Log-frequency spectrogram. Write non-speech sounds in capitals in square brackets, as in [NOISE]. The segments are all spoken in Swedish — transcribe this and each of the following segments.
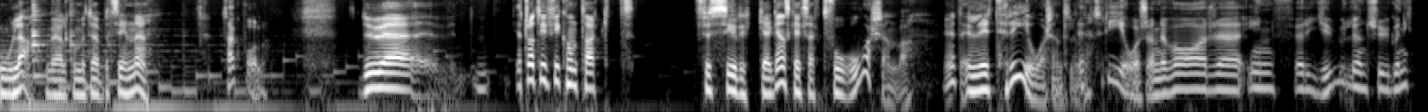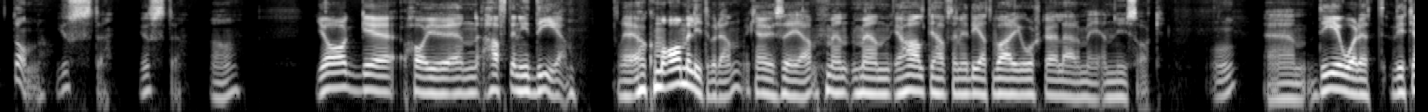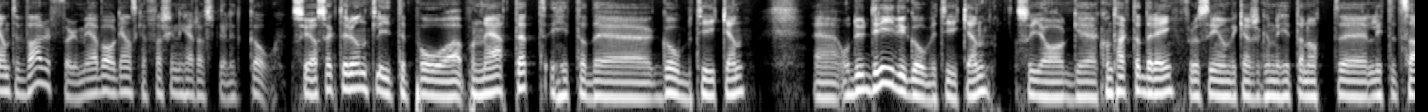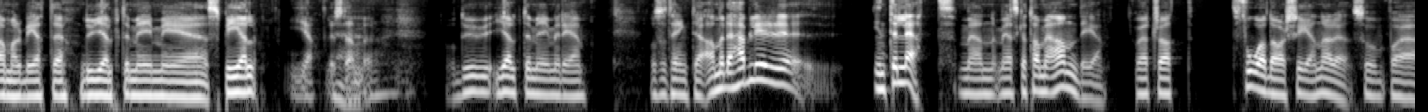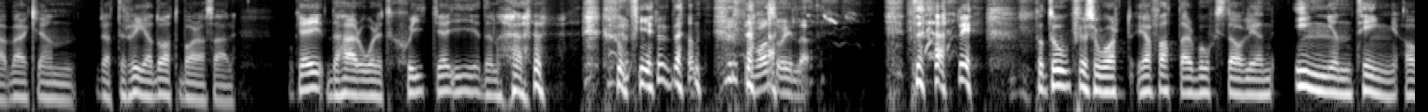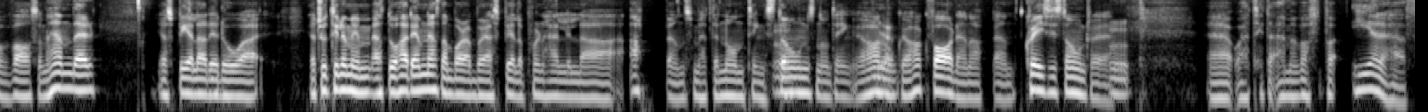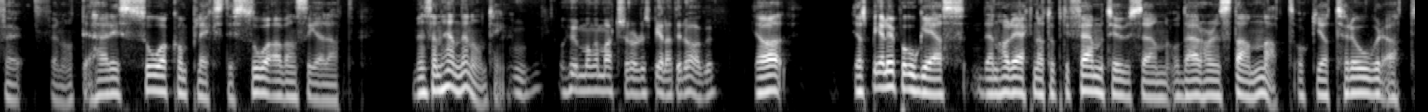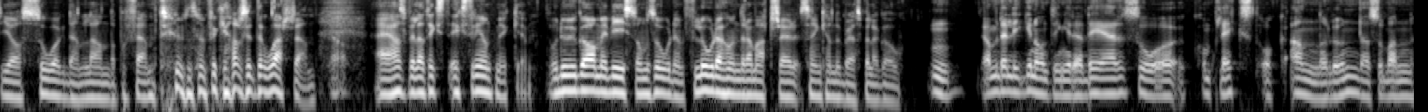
Ola, välkommen till Öppet sinne. Tack Paul. Du, eh, jag tror att vi fick kontakt för cirka, ganska exakt två år sedan va? Eller är det tre år sedan till och Det är med? tre år sedan. Det var eh, inför julen 2019. Just det, just det. Ja. Jag eh, har ju en, haft en idé. Jag har kommit av mig lite på den, kan jag ju säga. Men, men jag har alltid haft en idé att varje år ska jag lära mig en ny sak. Mm. Ehm, Det året vet jag inte varför, men jag var ganska fascinerad av spelet Go. Så jag sökte runt lite på, på nätet, hittade Go-butiken. Eh, Och du driver ju Go-butiken, så jag eh, kontaktade dig för att se om vi kanske kunde hitta något eh, litet samarbete. Du hjälpte mig med spel Ja, det stämmer. och du hjälpte mig med det. Och så tänkte jag, ja men det här blir eh, inte lätt, men, men jag ska ta mig an det. Och jag tror att två dagar senare så var jag verkligen rätt redo att bara så här, okej, det här året skiter jag i den här [LAUGHS] bilden. Det var så illa. [LAUGHS] Det här är på tok för svårt. Jag fattar bokstavligen ingenting av vad som händer. Jag spelade då, jag tror till och med att då hade jag nästan bara börjat spela på den här lilla appen som heter någonting Stones någonting. Jag har, nog, jag har kvar den appen. Crazy Stone tror jag. Mm. Eh, och jag tänkte, äh, men vad, vad är det här för, för något? Det här är så komplext, det är så avancerat. Men sen hände någonting. Mm. Och hur många matcher har du spelat idag? Jag, jag spelar ju på OGS, den har räknat upp till 5000 och där har den stannat. Och jag tror att jag såg den landa på 5000 [LAUGHS] för kanske ett år sedan. Ja. Nej, Jag har spelat ex- extremt mycket. Och du gav mig visdomsorden, förlora 100 matcher, sen kan du börja spela Go. Mm. Ja, men det ligger någonting i det. Det är så komplext och annorlunda så man,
